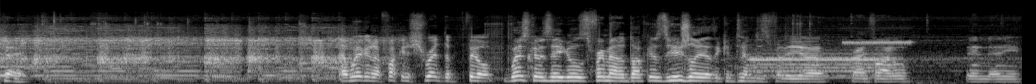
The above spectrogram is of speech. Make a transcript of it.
Okay. And we're gonna fucking shred the field. West Coast Eagles, Fremantle Dockers, usually they're the contenders for the uh, grand final in any.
